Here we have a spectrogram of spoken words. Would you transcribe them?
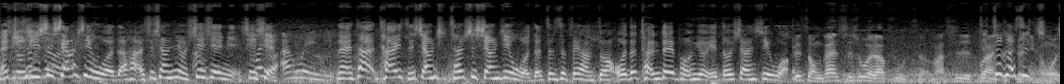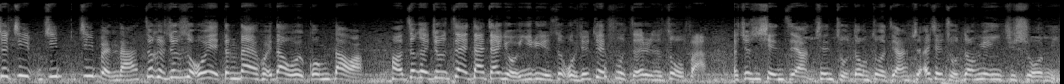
哎，主席是相信我的哈，是相信我，谢谢你，谢谢，安慰你。那他他一直相信，他是相信我的，这是非常重要。我的团队朋友也都相信我。这总干事是为了负责吗？是不然这个是最基基基本的，啊，这个就是我也等待回到我有公道啊。好，这个就是在大家有疑虑的时候，我觉得最负责任的做法，就是先这样，先主动做这样事，而且主动愿意去说明。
